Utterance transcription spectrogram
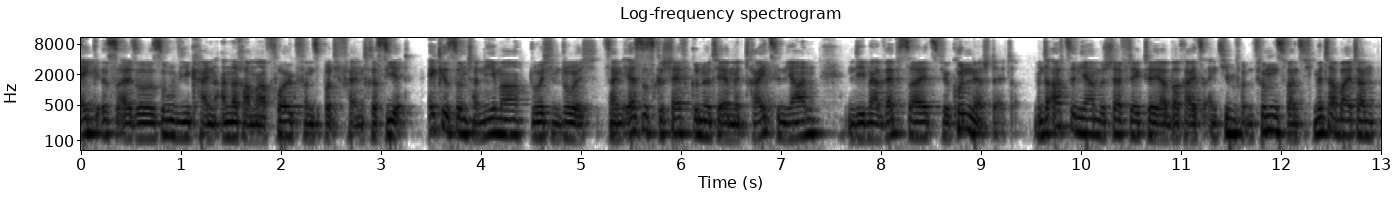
Eck ist also so wie kein anderer am Erfolg von Spotify interessiert. Eck ist Unternehmer durch und durch. Sein erstes Geschäft gründete er mit 13 Jahren, indem er Websites für Kunden erstellte. Mit 18 Jahren beschäftigte er bereits ein Team von 25 Mitarbeitern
